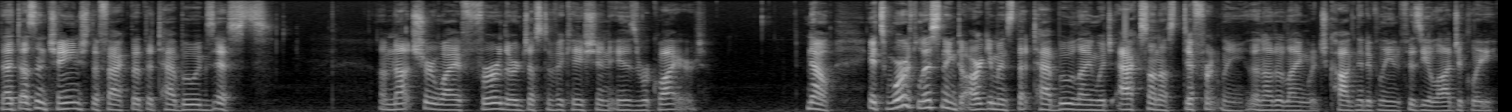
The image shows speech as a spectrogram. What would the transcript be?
That doesn't change the fact that the taboo exists. I'm not sure why further justification is required. Now, it's worth listening to arguments that taboo language acts on us differently than other language, cognitively and physiologically,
